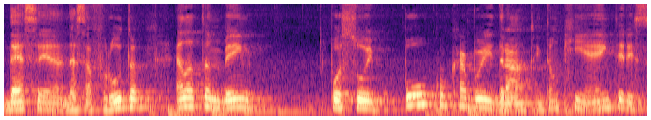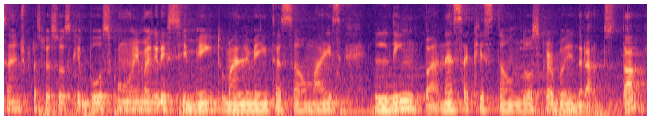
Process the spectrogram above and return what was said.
dessa, dessa fruta. Ela também possui pouco carboidrato, então que é interessante para as pessoas que buscam um emagrecimento, uma alimentação mais limpa nessa questão dos carboidratos, tá?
